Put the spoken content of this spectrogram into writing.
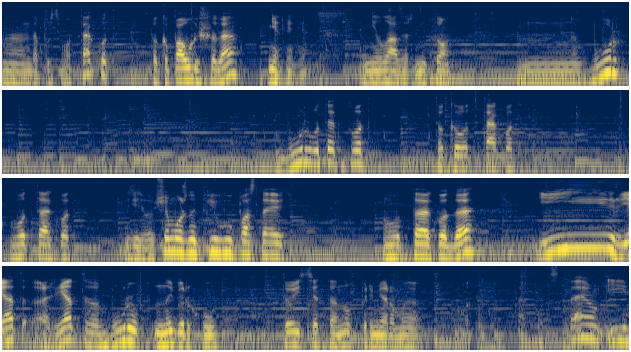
Э, допустим, вот так вот, только повыше, да? Нет, нет, нет, не лазер, не то бур. Бур вот этот вот. Только вот так вот. Вот так вот. Здесь вообще можно пилу поставить. Вот так вот, да? И ряд, ряд буров наверху. То есть это, ну, к примеру, мы вот так вот ставим и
